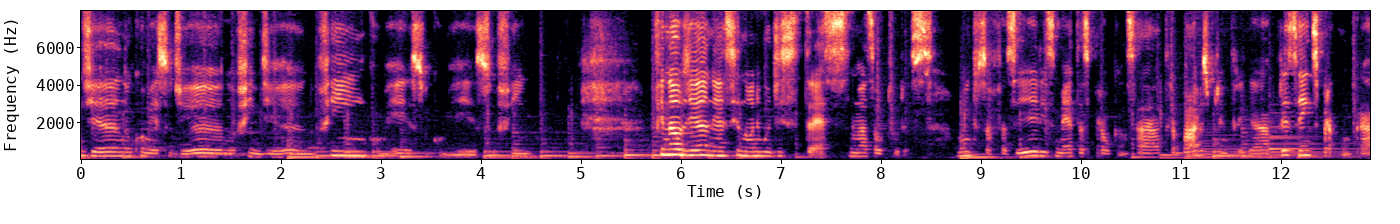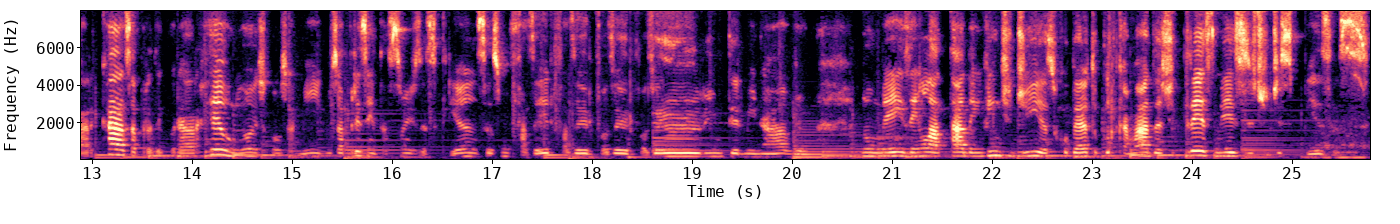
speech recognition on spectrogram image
Fim de ano, começo de ano, fim de ano, fim, começo, começo, fim. Final de ano é sinônimo de estresse nas alturas. Muitos afazeres, metas para alcançar, trabalhos para entregar, presentes para comprar, casa para decorar, reuniões com os amigos, apresentações das crianças, um fazer, fazer, fazer, fazer interminável. Num mês enlatado em 20 dias, coberto por camadas de três meses de despesas.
